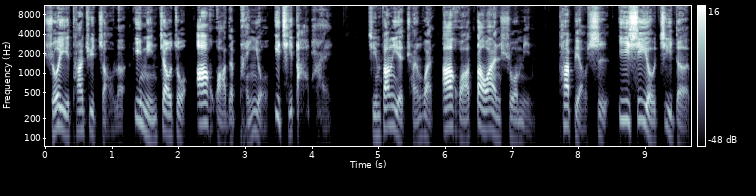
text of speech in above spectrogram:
所以他去找了一名叫做阿华的朋友一起打牌。警方也传唤阿华到案说明，他表示依稀有记得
